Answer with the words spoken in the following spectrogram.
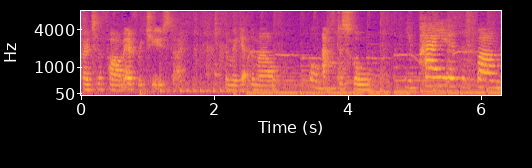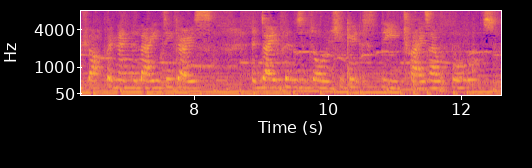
go to the farm every Tuesday and we get them out Or after school. you pay at the farm shop and then the lady goes and opens the door and she gets the trays out for us.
